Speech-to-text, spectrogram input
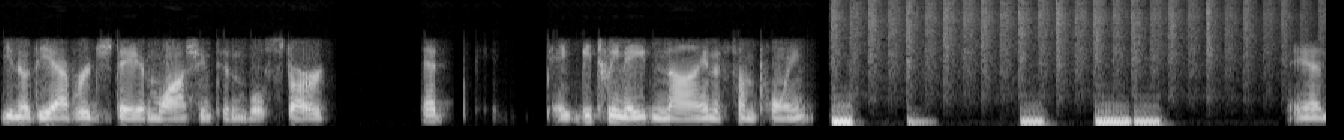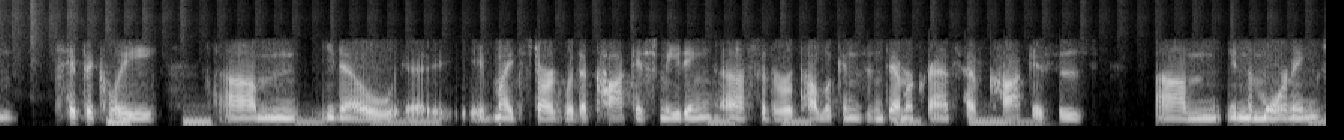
You know, the average day in Washington will start at eight, between 8 and 9 at some point. And typically, um, you know, uh, it might start with a caucus meeting uh, for the Republicans and Democrats have caucuses um, in the mornings.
